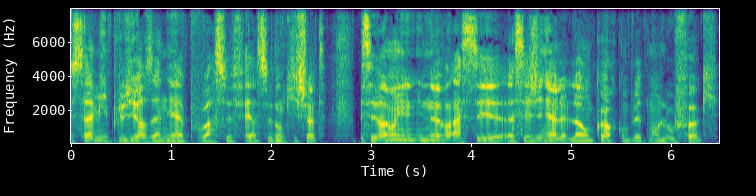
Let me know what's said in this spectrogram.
ça a mis plusieurs années à pouvoir se faire, ce Don Quichotte. Mais c'est vraiment une, une œuvre assez assez géniale. Là encore complètement loufoque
